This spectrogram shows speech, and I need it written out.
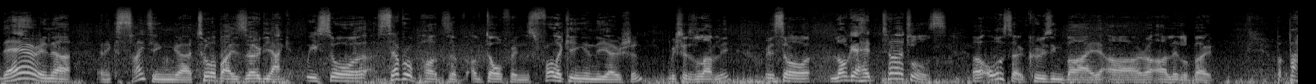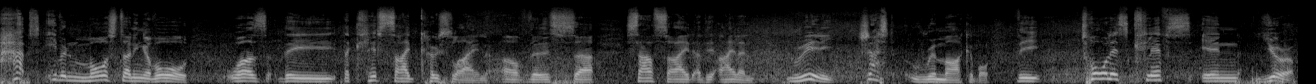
There, in a, an exciting uh, tour by Zodiac, we saw several pods of, of, dolphins frolicking in the ocean, which was lovely. We saw loggerhead turtles uh, also cruising by our, our little boat. But perhaps even more stunning of all was the, the cliffside coastline of this uh, south side of the island. Really just remarkable. The tallest cliffs in Europe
